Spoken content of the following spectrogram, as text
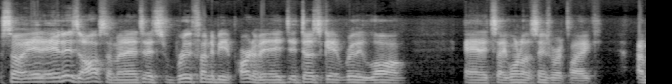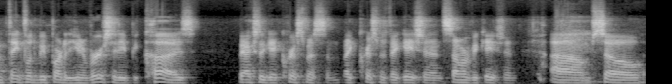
so it, it is awesome, and it's, it's really fun to be a part of it. It, it does get really long, and it's like one of those things where it's like I'm thankful to be part of the university because we actually get Christmas and like Christmas vacation and summer vacation. Um, so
